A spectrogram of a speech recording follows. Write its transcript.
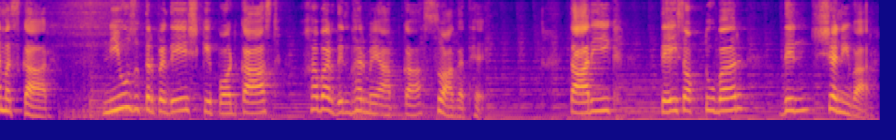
नमस्कार। न्यूज़ उत्तर प्रदेश के पॉडकास्ट खबर दिन भर में आपका स्वागत है। तारीख 23 अक्टूबर, दिन शनिवार।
